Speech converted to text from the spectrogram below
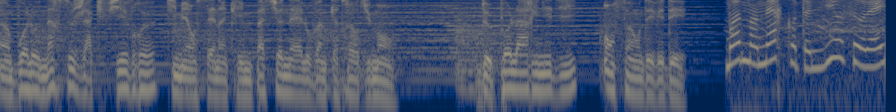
un boileau narcejac fiévreux qui met en scène un crime passionnel aux 24 heures du Mans. De Polar inédit, enfin en DVD. Moi, ma mère, quand elle lit au soleil,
